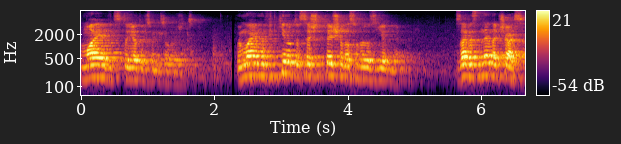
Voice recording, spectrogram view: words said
має відстояти цю незалежність. Ми маємо відкинути все те, що нас роз'єднує. Зараз не на часі.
